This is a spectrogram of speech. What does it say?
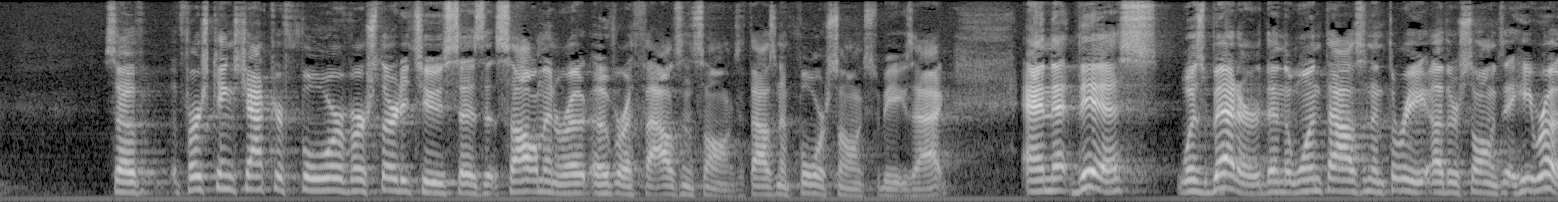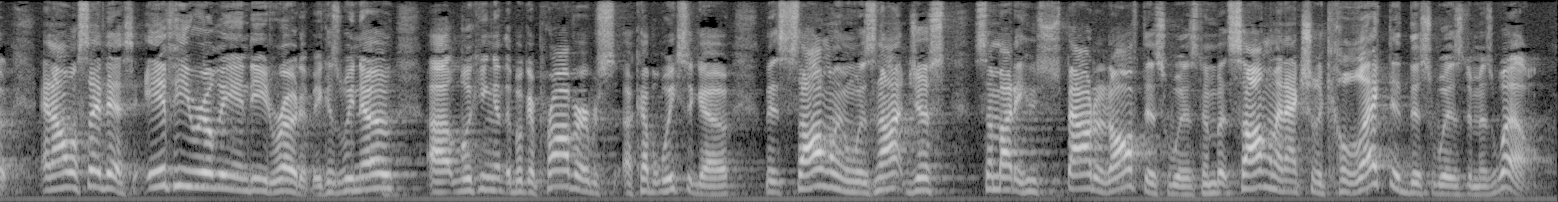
So 1 Kings chapter 4, verse 32 says that Solomon wrote over a thousand songs, 1,004 songs to be exact, and that this was better than the 1,003 other songs that he wrote. And I will say this if he really indeed wrote it, because we know, uh, looking at the book of Proverbs a couple weeks ago, that Solomon was not just somebody who spouted off this wisdom, but Solomon actually collected this wisdom as well.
